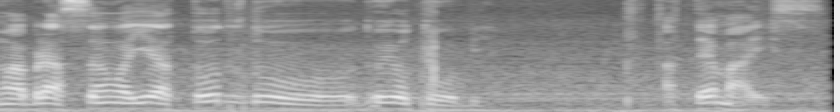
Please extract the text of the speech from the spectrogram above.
Um abração aí a todos do, do YouTube. Até mais.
